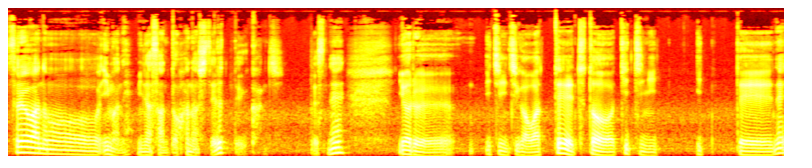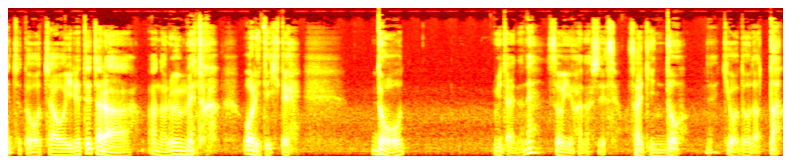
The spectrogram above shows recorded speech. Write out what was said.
それをあの今ね皆さんと話してるっていう感じですね。夜一日が終わってちょっとキッチンに行ってねちょっとお茶を入れてたらあのルームメイトが 降りてきて「どう?」みたいなねそういう話ですよ。最近どう、ね、今日どうだった？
